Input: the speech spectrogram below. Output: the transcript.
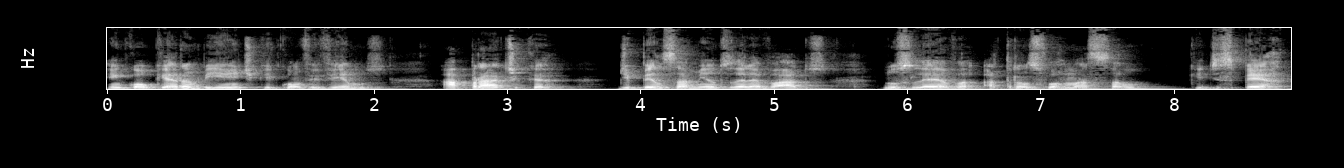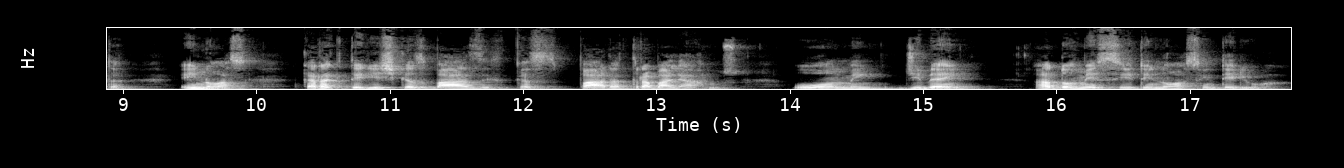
em qualquer ambiente que convivemos, a prática de pensamentos elevados nos leva à transformação que desperta em nós características básicas para trabalharmos o homem de bem adormecido em nosso interior.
